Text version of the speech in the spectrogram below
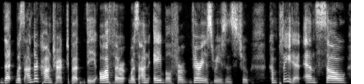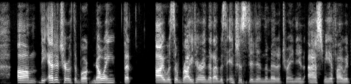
that was under contract, but the author was unable for various reasons to complete it. And so um, the editor of the book, knowing that I was a writer and that I was interested in the Mediterranean, asked me if I would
